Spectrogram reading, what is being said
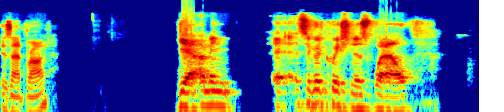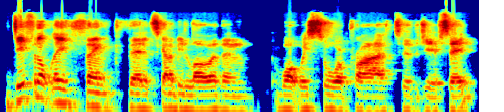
is that right? Yeah, I mean, it's a good question as well. Definitely think that it's going to be lower than what we saw prior to the GFC.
